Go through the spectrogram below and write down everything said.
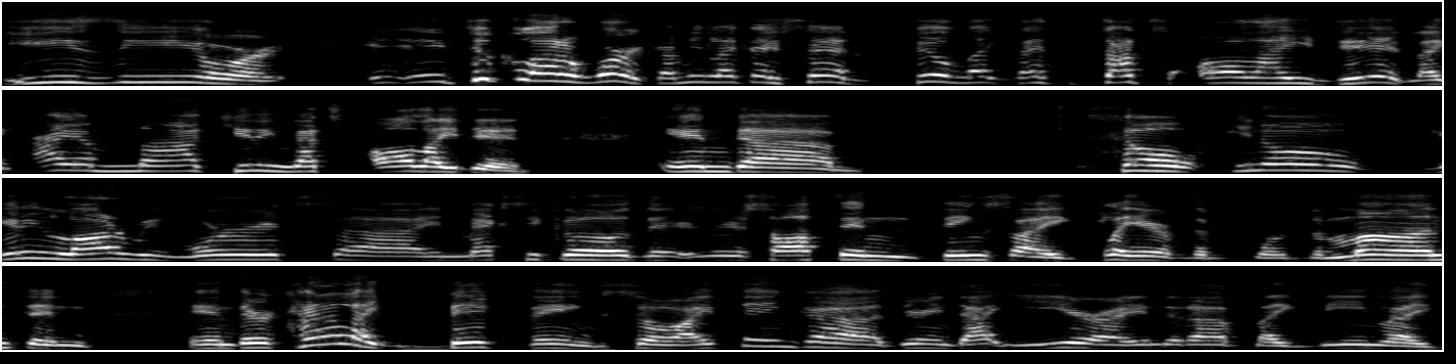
easy or it, it took a lot of work. I mean like i said phil like that that's all i did. Like i am not kidding that's all i did. And um so you know getting a lot of rewards uh, in Mexico. There, there's often things like player of the, of the month and and they're kind of like big things. So I think uh, during that year I ended up like being like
